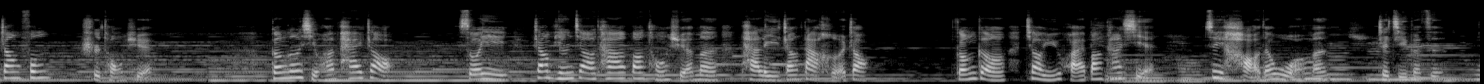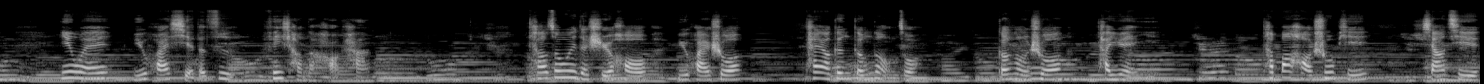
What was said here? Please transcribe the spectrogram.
张峰是同学。耿耿喜欢拍照，所以张平叫他帮同学们拍了一张大合照。耿耿叫余淮帮他写“最好的我们”这几个字，因为余淮写的字非常的好看。调座位的时候，余淮说他要跟耿耿坐，耿耿说他愿意。他包好书皮，想起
